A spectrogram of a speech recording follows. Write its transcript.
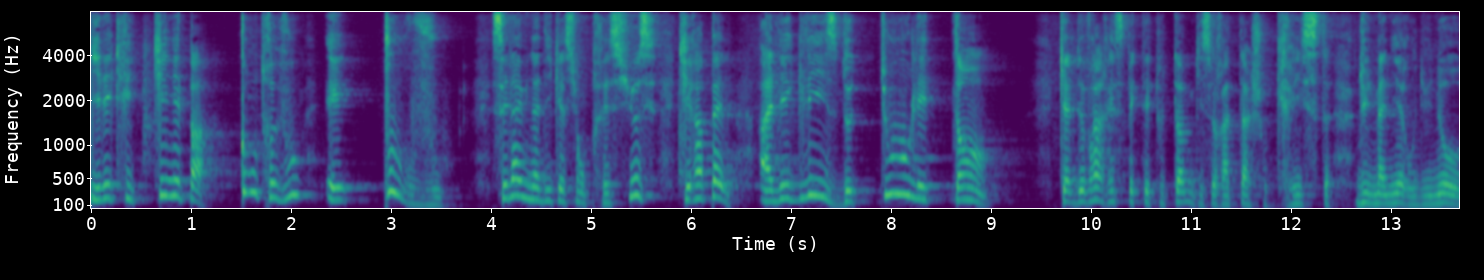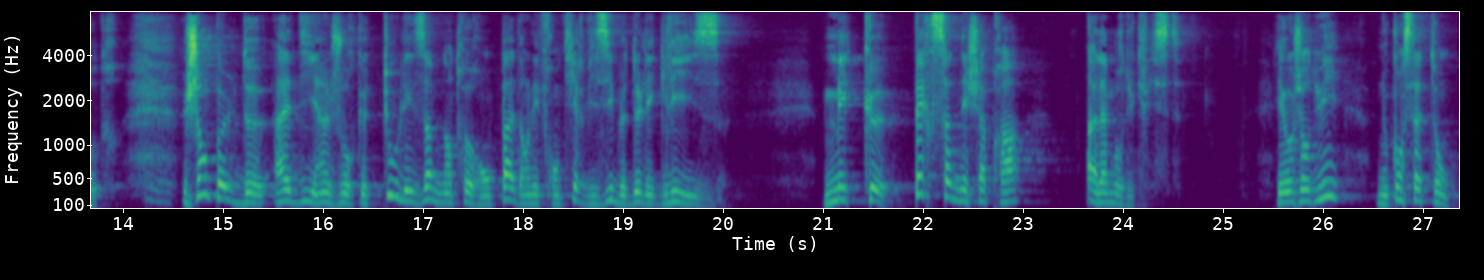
Il écrit qui n'est pas contre vous et pour vous. C'est là une indication précieuse qui rappelle à l'Église de tous les temps qu'elle devra respecter tout homme qui se rattache au Christ d'une manière ou d'une autre. Jean-Paul II a dit un jour que tous les hommes n'entreront pas dans les frontières visibles de l'Église, mais que personne n'échappera à l'amour du Christ. Et aujourd'hui, nous constatons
